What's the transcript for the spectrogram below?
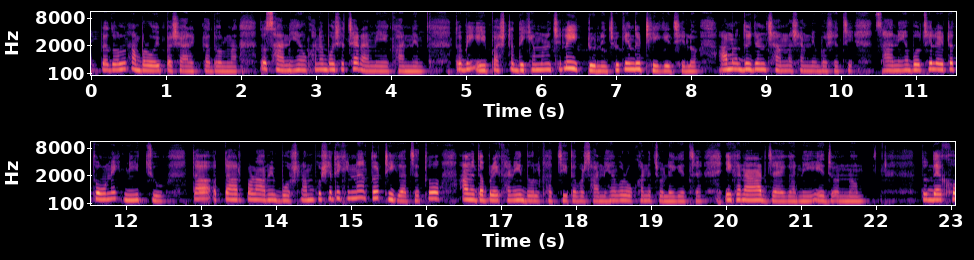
একটা দোলনা, আবার ওই পাশে আরেকটা দোলনা। তো সানিয়া ওখানে বসেছে আর আমি এখানে। তবে এই পাশটা দেখে মনে হচ্ছিল একটু নিচু, কিন্তু ঠিকই ছিল। আমরা দুজন সামনাসামনি বসেছি। সানিয়া বলছিল, এটা তো অনেক নিচু। তা, তারপর আমি বসলাম। বসে দেখি, না, তো ঠিক আছে। তো আমি তারপর এখানেই দোল খাচ্ছি। তারপর সানিয়া আবার ওখানে চলে গেছে। এখানে আর জায়গা নেই এজন্য। তো দেখো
